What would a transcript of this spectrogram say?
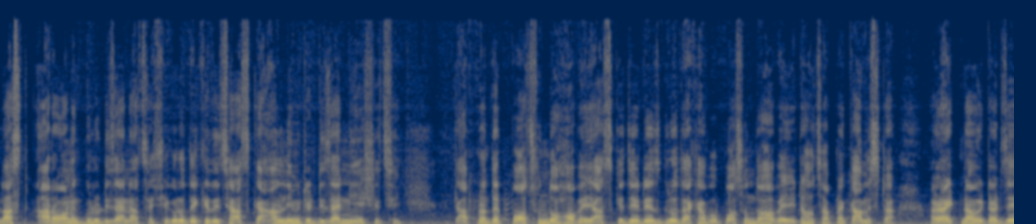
লাস্ট আরও অনেকগুলো ডিজাইন আছে। সেগুলো দেখে দিচ্ছি। আজকে আনলিমিটেড ডিজাইন নিয়ে এসেছি। আপনাদের পছন্দ হবে, আজকে যে ড্রেসগুলো দেখাবো পছন্দ হবে, এটা হচ্ছে আপনার কামিজটা। রাইট নাও এটার যে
